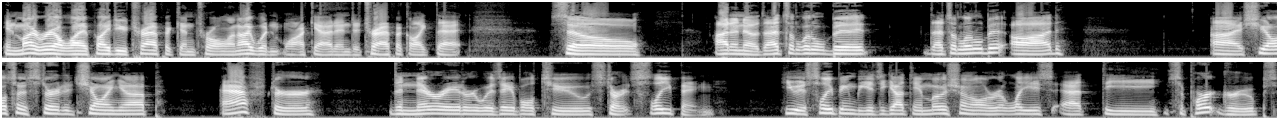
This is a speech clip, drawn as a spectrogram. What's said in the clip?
In my real life, I do traffic control, and I wouldn't walk out into traffic like that. So I don't know. That's a little bit. That's a little bit odd. Uh, she also started showing up after the narrator was able to start sleeping. He was sleeping because he got the emotional release at the support groups,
